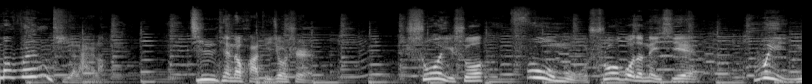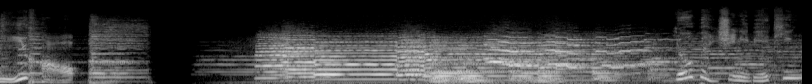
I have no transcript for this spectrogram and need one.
么问题来了，今天的话题就是说一说父母说过的那些为你好。有本事你别听，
